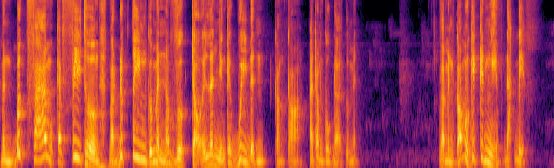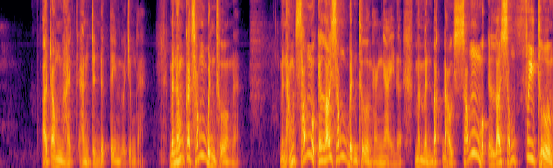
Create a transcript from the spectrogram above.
mình bứt phá một cái phi thường và đức tin của mình nó vượt trội lên những cái quy định cần có ở trong cuộc đời của mình. Và mình có một cái kinh nghiệm đặc biệt ở trong hành trình đức tin của chúng ta. Mình không có sống bình thường nè. Mình không sống một cái lối sống bình thường hàng ngày nữa mà mình bắt đầu sống một cái lối sống phi thường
